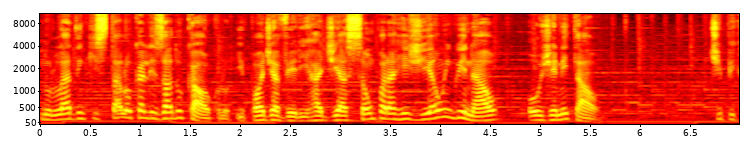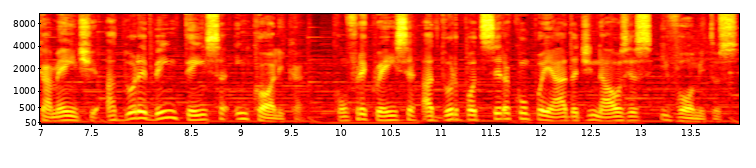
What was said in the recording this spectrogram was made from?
no lado em que está localizado o cálculo, e pode haver irradiação para a região inguinal ou genital. Tipicamente, a dor é bem intensa em cólica. Com frequência, a dor pode ser acompanhada de náuseas e vômitos.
